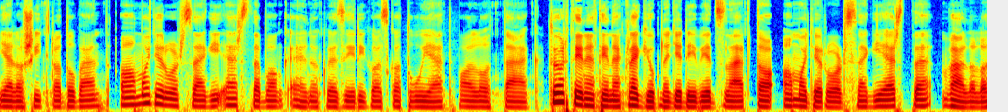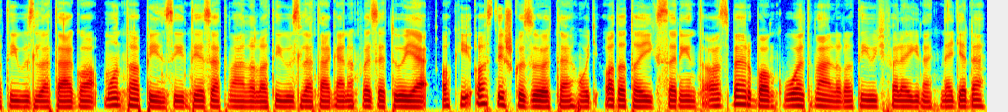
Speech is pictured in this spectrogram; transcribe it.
Jelasít Radobánt, a Magyarországi Erste Bank elnök vezérigazgatóját hallották. Történetének legjobb negyedévét zárta a Magyarországi Erste vállalati üzletága, mondta a pénzintézet vállalati üzletágának vezetője, aki azt is közölte, hogy adataik szerint a Sberbank volt vállalati ügyfeleinek negyede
